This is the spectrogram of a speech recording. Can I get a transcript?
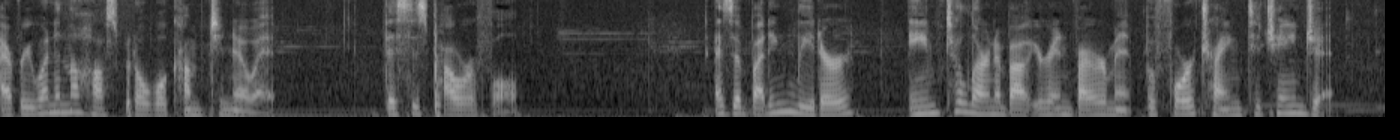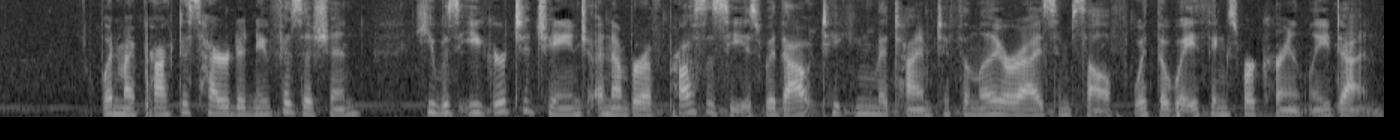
everyone in the hospital will come to know it. This is powerful. As a budding leader, aim to learn about your environment before trying to change it. When my practice hired a new physician, he was eager to change a number of processes without taking the time to familiarize himself with the way things were currently done.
